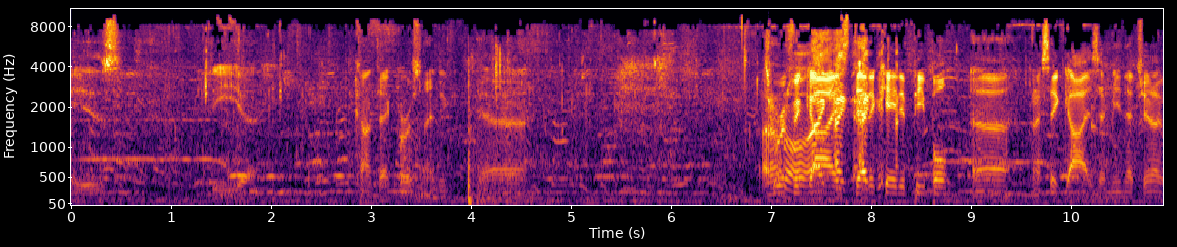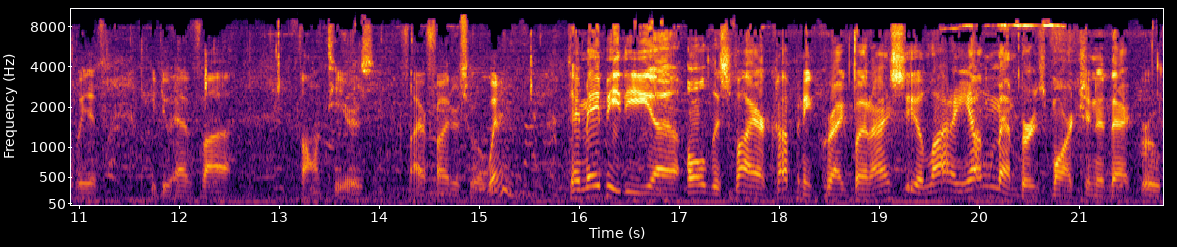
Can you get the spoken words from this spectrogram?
is the uh, contact person. I think. Uh, I terrific know, guys, I- I- dedicated people. Uh, when I say guys, I mean that you know we have we do have volunteers, firefighters who are women. They may be the uh, oldest fire company, Craig, but I see a lot of young members marching in that group.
